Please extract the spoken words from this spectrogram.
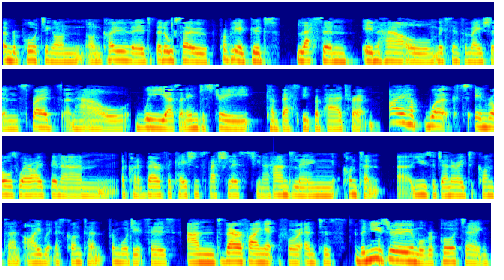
and reporting on, on COVID, but also probably a good lesson in how misinformation spreads and how we as an industry can best be prepared for it. I have worked in roles where I've been um, a kind of verification specialist, you know, handling content uh, user generated content, eyewitness content from audiences and verifying it before it enters the newsroom or reporting.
